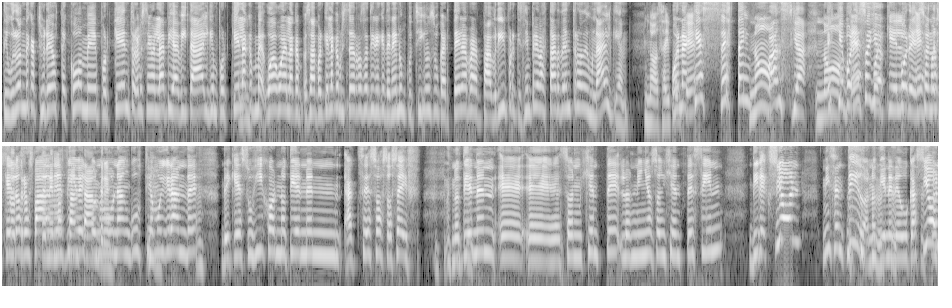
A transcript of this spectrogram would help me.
tiburón de cachureos te come? ¿Por qué dentro del señor lápiz habita alguien? ¿Por qué la Mm. guagua de la, o sea, ¿por qué la caperucita rosa tiene que tener un cuchillo en su cartera para, para abrir? Porque siempre va a estar dentro de un alguien. No, ¿sabes por Bueno, qué? ¿qué es esta No, infancia? No, es que por es eso yo, el- por es eso nosotros los padres tenemos viven tanta con hambre. una angustia muy grande de que sus hijos no tienen acceso a SoSafe. No tienen, eh, eh, son gente, los niños son gente sin dirección ni sentido. No tienen educación,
